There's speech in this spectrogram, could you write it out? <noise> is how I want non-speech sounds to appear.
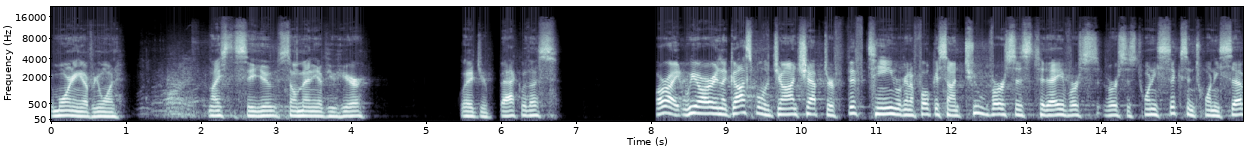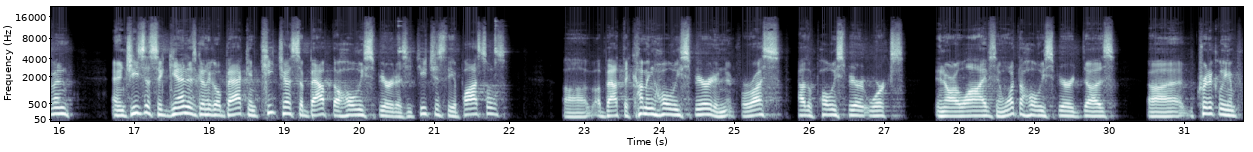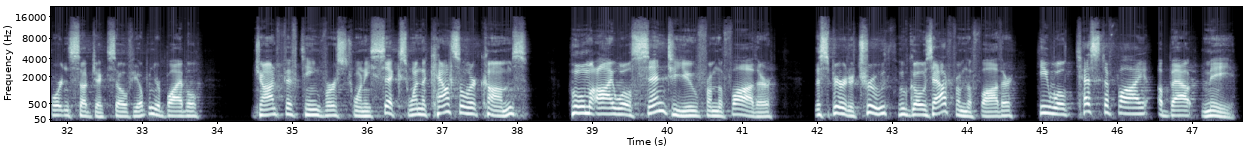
Good morning, everyone. Nice to see you. So many of you here. Glad you're back with us. All right, we are in the Gospel of John, chapter 15. We're going to focus on two verses today, verse, verses 26 and 27. And Jesus again is going to go back and teach us about the Holy Spirit as he teaches the apostles uh, about the coming Holy Spirit and for us, how the Holy Spirit works in our lives and what the Holy Spirit does. Uh, critically important subject. So if you open your Bible, John 15, verse 26 When the counselor comes, whom I will send to you from the Father, the Spirit of truth, who goes out from the Father, he will testify about me.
